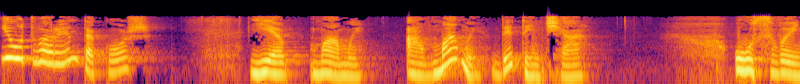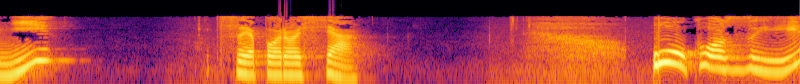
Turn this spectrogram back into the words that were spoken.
і у тварин також є мами, а в мами дитинча. У свині це порося. У кози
